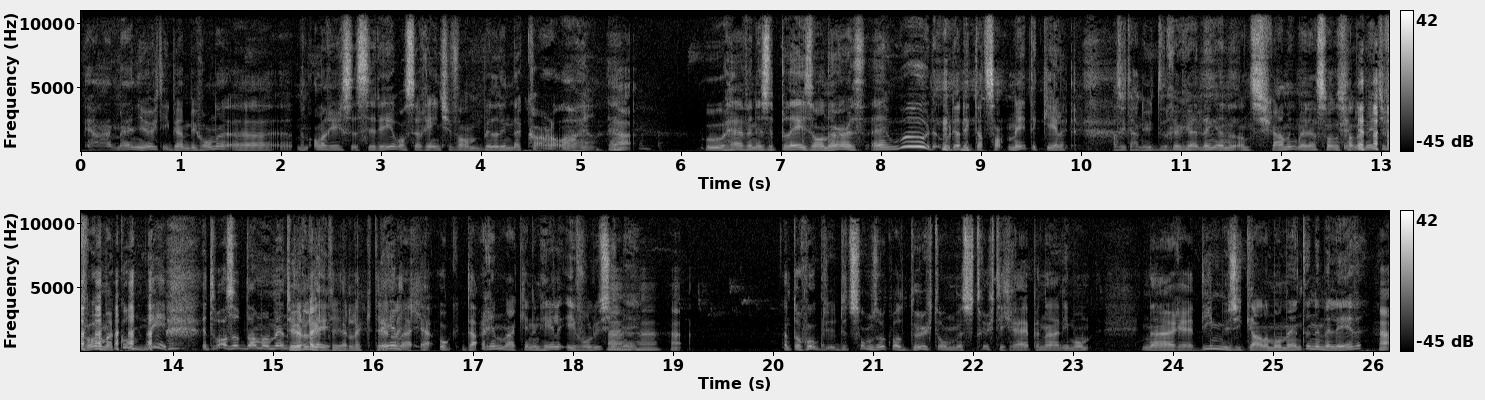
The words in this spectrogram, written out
ja, in mijn jeugd, ik ben begonnen, mijn allereerste cd was er eentje van Belinda Carlisle. Ja. Hoe heaven is a place on earth. Hè? Woe, hoe dat ik dat zat mee te kelen. Als ik dat nu terug eh, denk, dan schaam ik me daar soms wel een beetje voor. Maar kom, nee. Het was op dat moment... Tuurlijk, allee, tuurlijk, Nee, tuurlijk. maar ja, ook daarin maak je een hele evolutie Ah, mee. ah, ah. En toch ook, het soms ook wel deugd om eens terug te grijpen naar die, mom- naar eh, die muzikale momenten in mijn leven. Ja.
